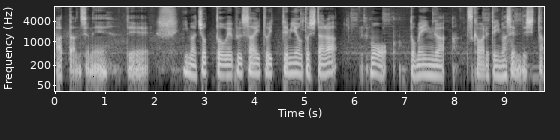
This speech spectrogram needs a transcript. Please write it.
あったんですよね。で今ちょっとウェブサイト行ってみようとしたらもうドメインが使われていませんでした。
